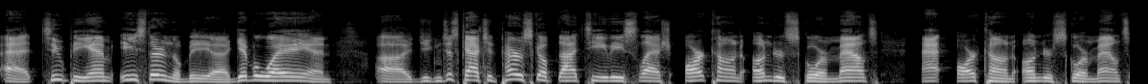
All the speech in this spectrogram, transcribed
at 2 p.m. Eastern. There'll be a giveaway, and uh, you can just catch it periscope.tv slash archon underscore mounts at archon underscore mounts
